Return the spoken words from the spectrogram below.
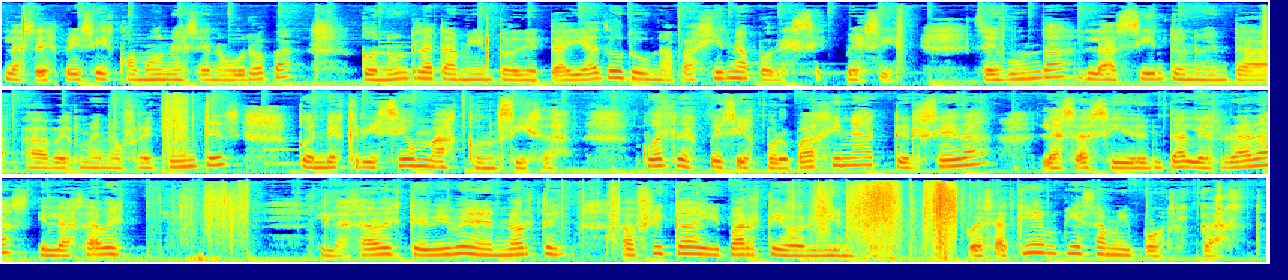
las especies comunes en Europa, con un tratamiento detallado de una página por especie. Segunda, las 190 aves menos frecuentes, con descripción más concisa. Cuatro especies por página. Tercera, las accidentales raras y las aves y las aves que viven en Norte África y parte Oriente. Pues aquí empieza mi podcast.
